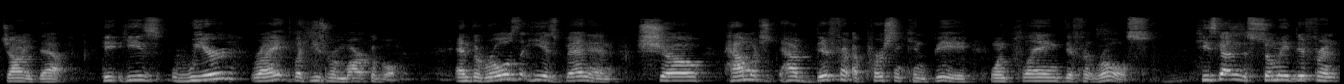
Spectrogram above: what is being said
Johnny Depp. He, he's weird, right? But he's remarkable. And the roles that he has been in show how much how different a person can be when playing different roles. He's gotten into so many different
